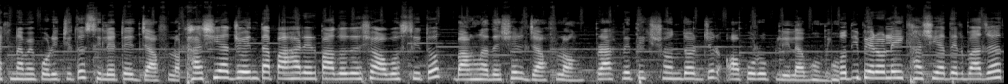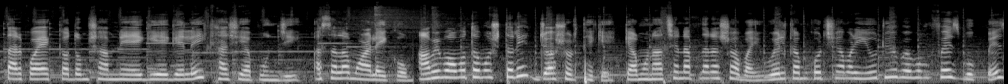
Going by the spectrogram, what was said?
এক নামে পরিচিত সিলেটের জাফলং। খাসিয়া জৈন্তা পাহাড়ের পাদদেশে অবস্থিত বাংলাদেশের জাফলং। প্রাকৃতিক সৌন্দর্যের অপরূপ লীলাভূমি। নদী পেরোলেই খাসিয়াদের বাজার, তার কয়েক কদম সামনে এগিয়ে গেলেই খাসিয়া পুঞ্জি আসসালামু আলাইকুম। আমি মমতা মুস্তারি যশোর থেকে। কেমন আছেন আপনারা সবাই? ওয়েলকাম করছি আমার ইউটিউব এবং ফেসবুক পেজ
